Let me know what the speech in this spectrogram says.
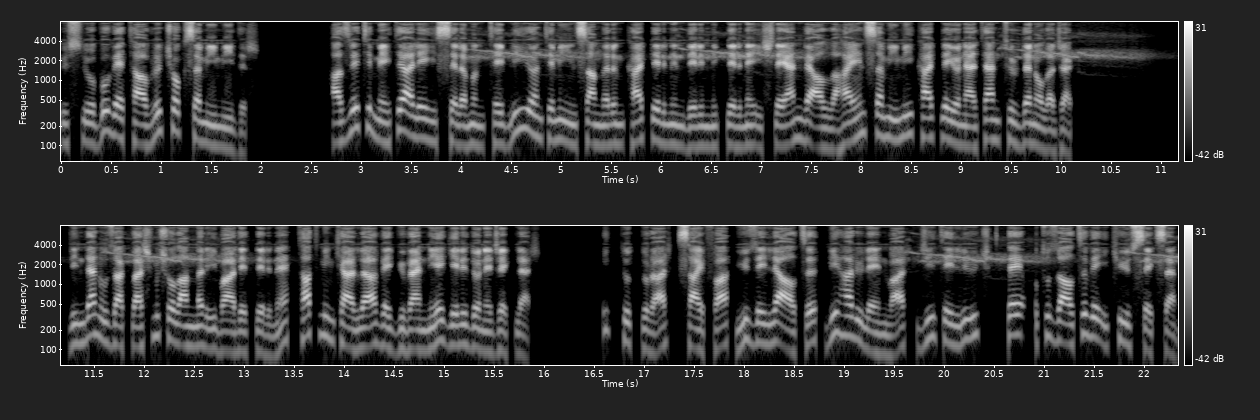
Üslubu ve tavrı çok samimidir. Hazreti Mehdi aleyhisselamın tebliğ yöntemi insanların kalplerinin derinliklerine işleyen ve Allah'a en samimi kalple yönelten türden olacak. Dinden uzaklaşmış olanlar ibadetlerine, tatminkarlığa ve güvenliğe geri dönecekler. İlk tutturar, sayfa, 156, Biharül Envar, cilt 53, T, 36 ve 280.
